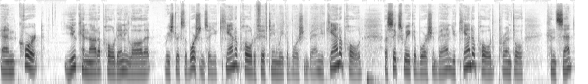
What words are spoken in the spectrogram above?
and court, you cannot uphold any law that restricts abortion. So you can't uphold a 15 week abortion ban. You can't uphold a six week abortion ban. You can't uphold parental consent.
